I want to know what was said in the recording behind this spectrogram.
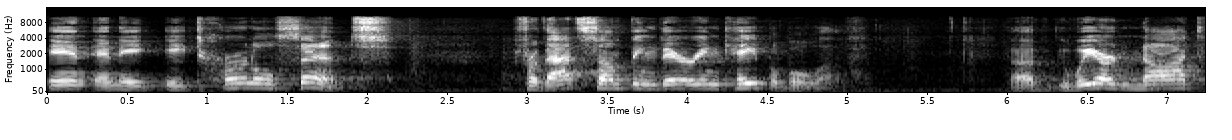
in an eternal sense, for that's something they're incapable of. Uh, we are not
